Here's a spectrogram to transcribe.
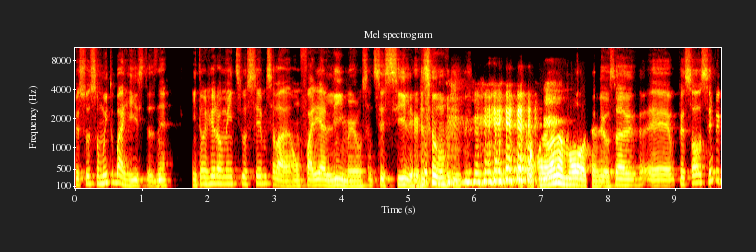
as pessoas são muito barristas, né? Então, geralmente, se você, sei lá, um Faria Limer, um Santa Cecília, um... lá na moca, viu, sabe? É, o pessoal sempre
